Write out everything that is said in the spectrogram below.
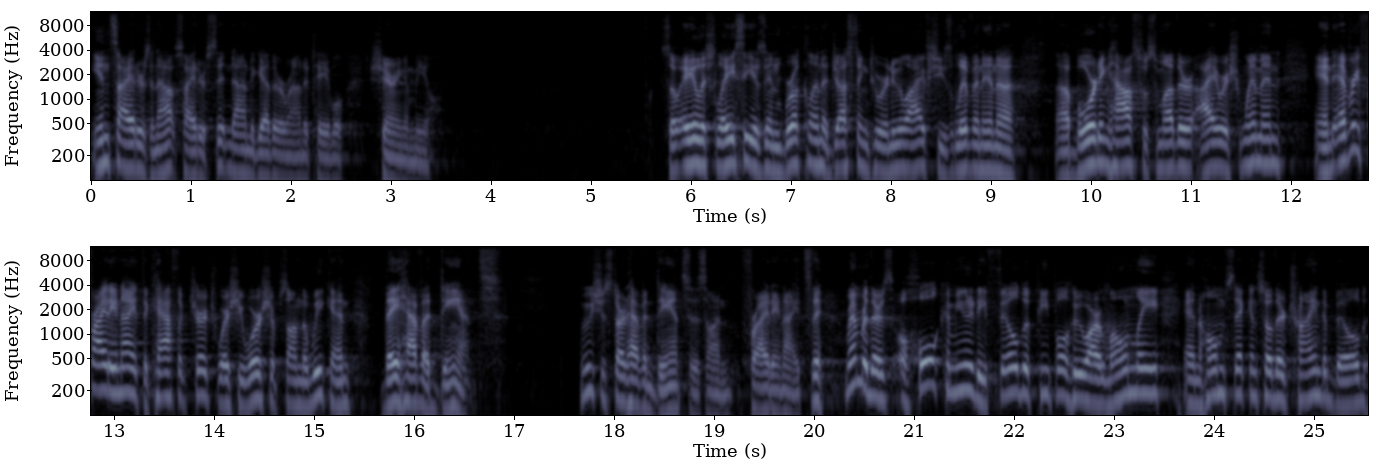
Insiders and outsiders sitting down together around a table sharing a meal. So Eilis Lacey is in Brooklyn adjusting to her new life. She's living in a, a, boarding house with some other Irish women. And every Friday night, the Catholic Church, where she worships on the weekend, they have a dance. We should start having dances on Friday nights. They, remember, there's a whole community filled with people who are lonely and homesick, and so they're trying to build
